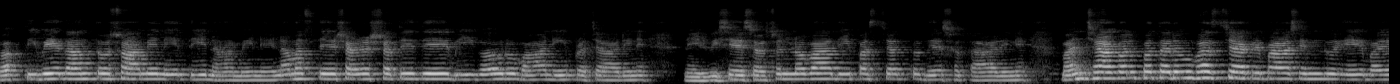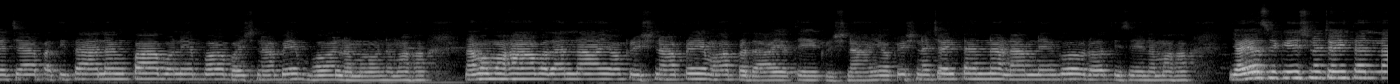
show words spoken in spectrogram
भक्तिवेदान्तो स्वामिनीति नामिने नमस्ते सरस्वती देवी गौरवाणी प्रचारिणे निर्विशेषशून्यवादी पश्चात्तदेशतारिणे वञ्छाकल्पतरुभश्च कृपा सिन्धु एव च पतितानां पावनेभ्य वैष्णवेभ्यो नमो नमः नमो महावदन्नाय कृष्णप्रेम प्रदायते कृष्णाय कृष्णचैतन्य नाम्ने गौरतिसे नमः જય શ્રી કૃષ્ણ ચૈતન્ય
